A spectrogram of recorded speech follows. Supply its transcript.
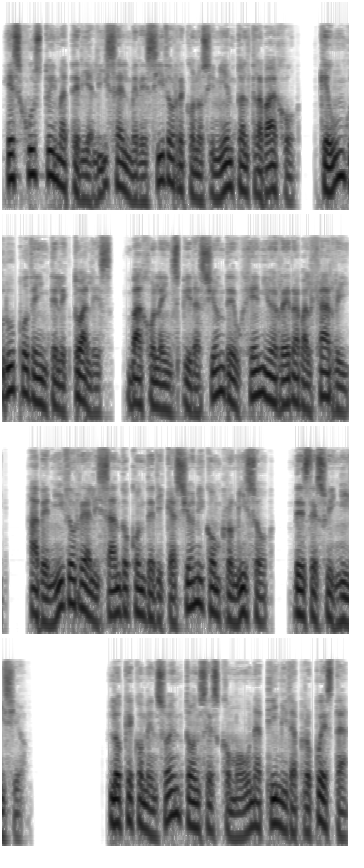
es justo y materializa el merecido reconocimiento al trabajo que un grupo de intelectuales, bajo la inspiración de Eugenio Herrera Baljarri, ha venido realizando con dedicación y compromiso desde su inicio. Lo que comenzó entonces como una tímida propuesta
